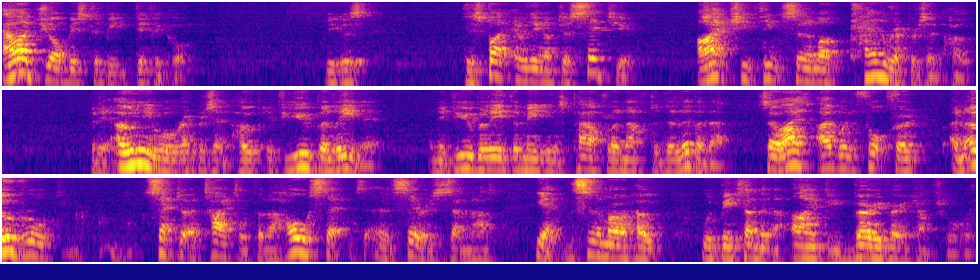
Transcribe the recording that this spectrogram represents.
Our job is to be difficult because despite everything I've just said to you, I actually think cinema can represent hope. But it only will represent hope if you believe it and if you believe the medium is powerful enough to deliver that. So I, I would have thought for an overall set a title for the whole set, uh, series of seminars, yeah, the cinema of hope would be something that I'd be very, very comfortable with.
